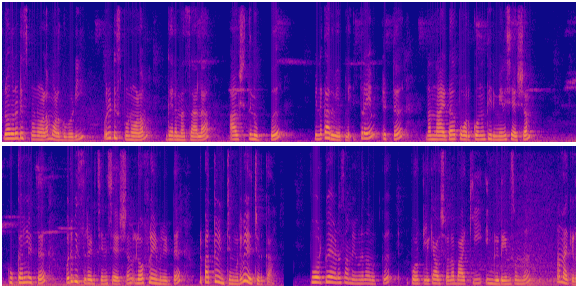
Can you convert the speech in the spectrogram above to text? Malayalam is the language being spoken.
ഒരു ഒന്നര ടീസ്പൂണോളം മുളക് പൊടി ഒരു ടീസ്പൂണോളം ഗരം മസാല ആവശ്യത്തിന് ഉപ്പ് പിന്നെ കറിവേപ്പില. ഇത്രയും ഇട്ട് നന്നായിട്ട് പോർക്കൊന്ന് തിരുമ്മിയതിന് ശേഷം കുക്കറിലിട്ട് ഒരു വിസിലടിച്ചതിന് ശേഷം ലോ ഫ്ലെയിമിലിട്ട് ഒരു പത്ത് മിനിറ്റും കൂടി വേവിച്ചെടുക്കുക. പോർക്ക് വേവുന്ന സമയം കൂടി നമുക്ക് പോർക്കിലേക്ക് ആവശ്യമുള്ള ബാക്കി ഇൻഗ്രീഡിയൻസ് ഒന്ന് നന്നാക്കി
